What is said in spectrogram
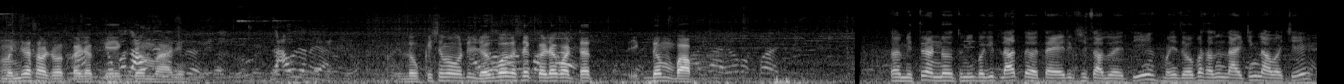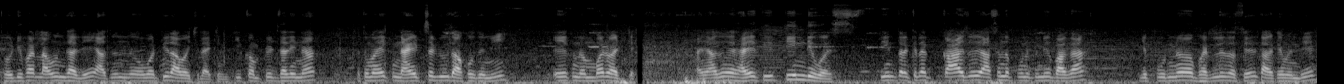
मंदिर असं वाटतं बघा कडक ते एकदम भारी. लोकेशन वरती ढग बघ असे कडक वाटतात. एकदम बाप. तर मित्रांनो तुम्ही बघितलात तयारी कशी चालू आहे ती. म्हणजे जवळपास अजून लायटिंग लावायची थोडीफार लावून झाली. अजून वरती लावायची लायटिंग ती कंप्लीट झाली ना तर तुम्हाला एक नाईटचा व्ह्यू दाखवतो मी. एक नंबर वाटते. आणि अजून झाले ती तीन दिवस. तीन तारखेला काय जो असं ना पूर्ण तुम्ही बघा. जे पूर्ण भरलेच असेल तारखेमध्ये. मग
